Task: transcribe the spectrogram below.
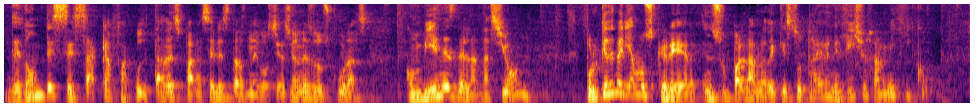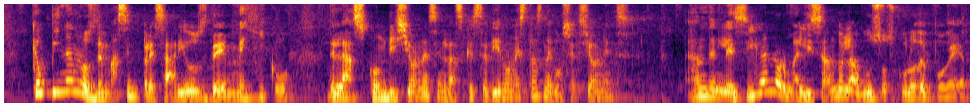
¿De dónde se saca facultades para hacer estas negociaciones oscuras con bienes de la nación? ¿Por qué deberíamos creer en su palabra de que esto trae beneficios a México? ¿Qué opinan los demás empresarios de México de las condiciones en las que se dieron estas negociaciones? Ándenle, sigan normalizando el abuso oscuro de poder,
